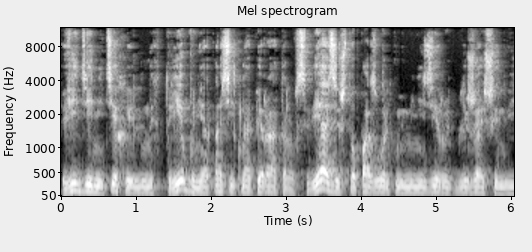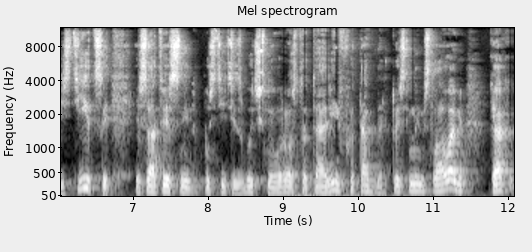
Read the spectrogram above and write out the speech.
введения тех или иных требований относительно операторов связи, что позволит минимизировать ближайшие инвестиции и, соответственно, не допустить избыточного роста тарифов и так далее. То есть, иными словами, как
